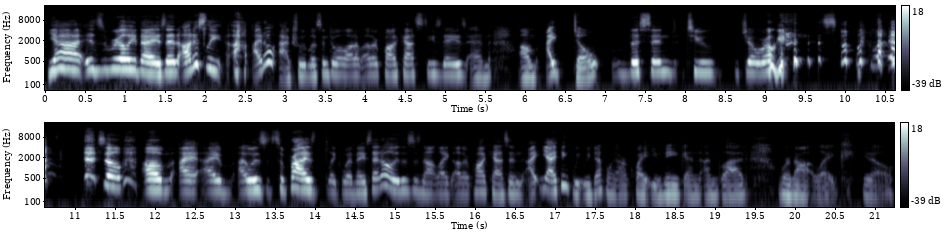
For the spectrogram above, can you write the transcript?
Yeah, it's really nice. And honestly, I don't actually listen to a lot of other podcasts these days, and um, I don't listen to Joe Rogan. so so um I, I I was surprised like when they said, Oh, this is not like other podcasts and I yeah, I think we, we definitely are quite unique and I'm glad we're not like, you know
